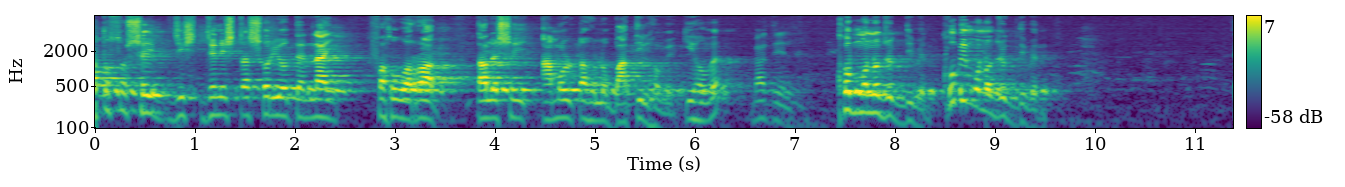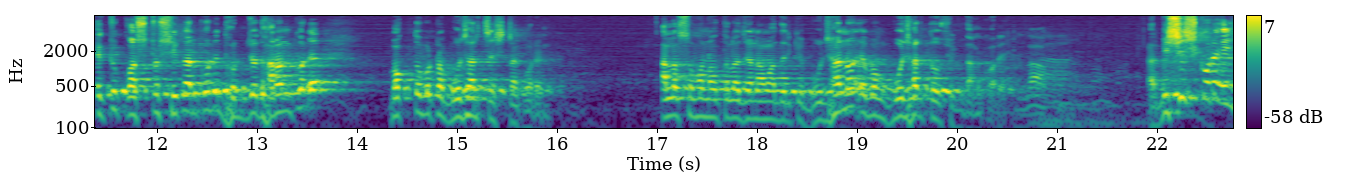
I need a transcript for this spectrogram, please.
অথচ সেই জিনিসটা শরীয়তের নাই ফাহুয়া রদ তাহলে সেই আমলটা হলো বাতিল হবে। কি হবে? বাতিল। খুব মনোযোগ দিবেন খুবই মনোযোগ দিবেন। একটু কষ্ট স্বীকার করে ধৈর্য ধারণ করে বক্তব্যটা বোঝার চেষ্টা করেন। আল্লাহ সুবহানাহু যেন আমাদেরকে বোঝানো এবং বোঝার তৌফিক দান করে। আর বিশেষ করে এই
